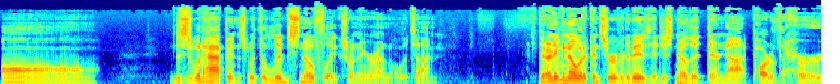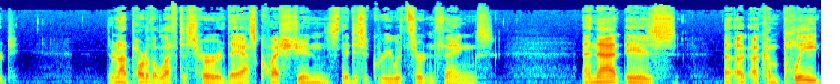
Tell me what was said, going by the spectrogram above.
Aww. This is what happens with the lib snowflakes running around all the time. They don't even know what a conservative is. They just know that they're not part of the herd. They're not part of the leftist herd. They ask questions, they disagree with certain things. And that is a, a complete,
